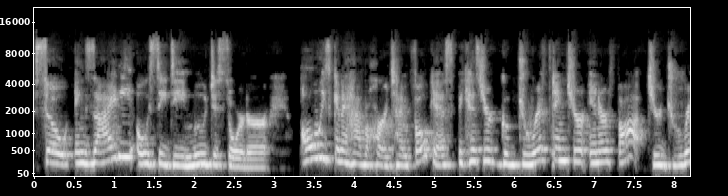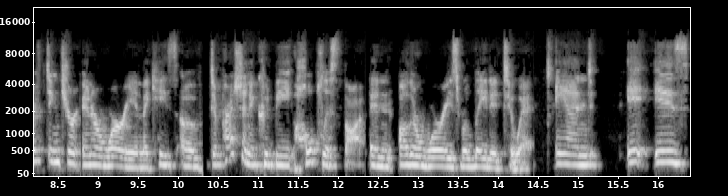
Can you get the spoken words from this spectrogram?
So anxiety, OCD, mood disorder always going to have a hard time focus because you're drifting to your inner thoughts. You're drifting to your inner worry. In the case of depression, it could be hopeless thought and other worries related to it. And it is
